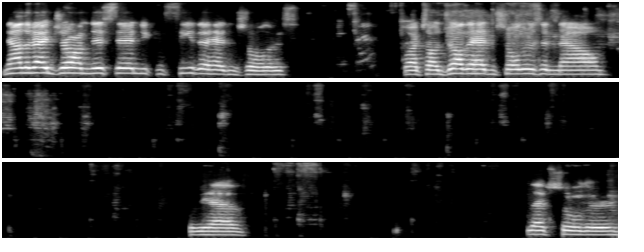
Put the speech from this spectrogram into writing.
Now that I've drawn this in, you can see the head and shoulders. Watch, I'll draw the head and shoulders and now. So we have left shoulder,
